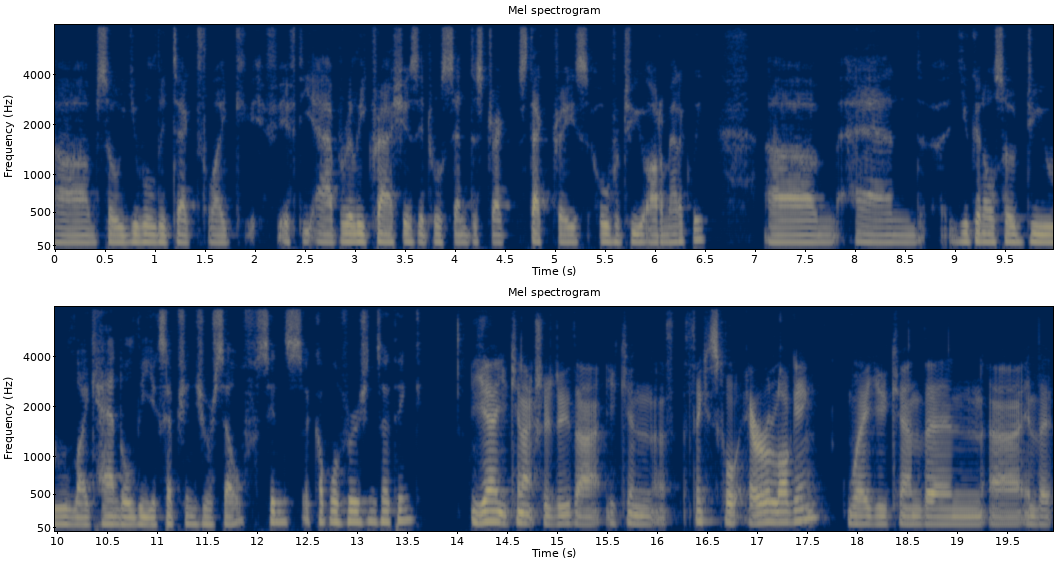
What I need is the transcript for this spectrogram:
Um, so you will detect like if, if the app really crashes, it will send the stack, stack trace over to you automatically. Um, and you can also do like handle the exceptions yourself since a couple of versions, I think. Yeah, you can actually do that. You can, I think it's called error logging, where you can then, uh, in the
